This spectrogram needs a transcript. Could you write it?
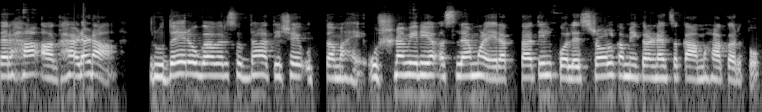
तर हा आघाडा हृदयरोगावर सुद्धा अतिशय उत्तम आहे. उष्णवीर्य असल्यामुळे रक्तातील कोलेस्ट्रॉल कमी करण्याचं काम हा करतो.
